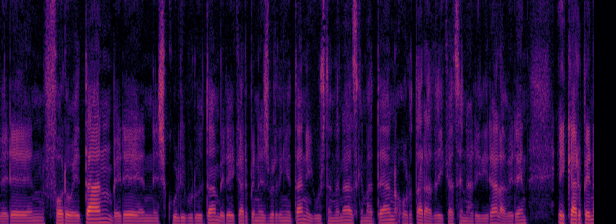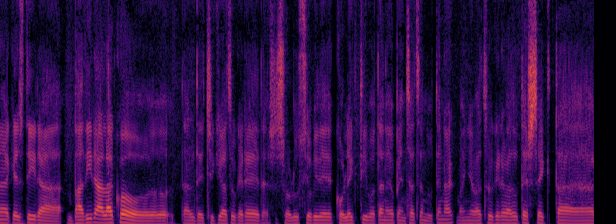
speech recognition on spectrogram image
beren foroetan, beren eskuliburuetan, bere ekarpen ezberdinetan, ikusten dena azken batean hortara dedikatzen ari dira, la beren ekarpenak ez dira, badira alako talde txiki batzuk ere soluzio bide kolektibotan edo pentsatzen dutenak, baina batzuk ere badute sekta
